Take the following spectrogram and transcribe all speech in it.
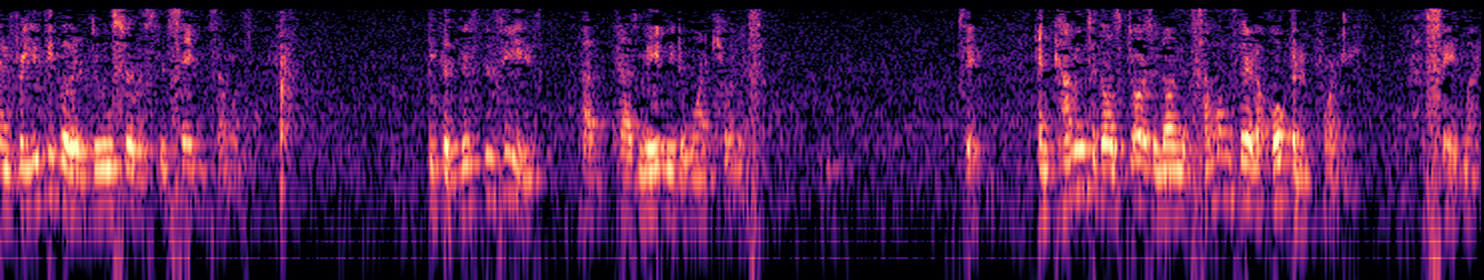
And for you people that are doing service, you're saving someone's life. Because this disease has made me to want to kill myself. See? And coming to those doors and knowing that someone's there to open it for me has saved my life.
